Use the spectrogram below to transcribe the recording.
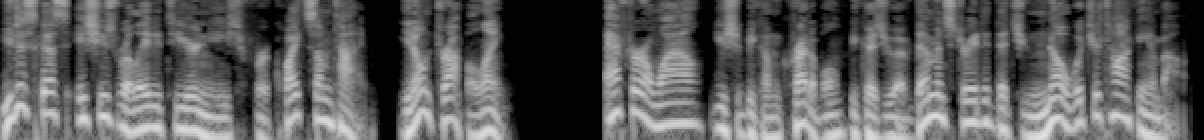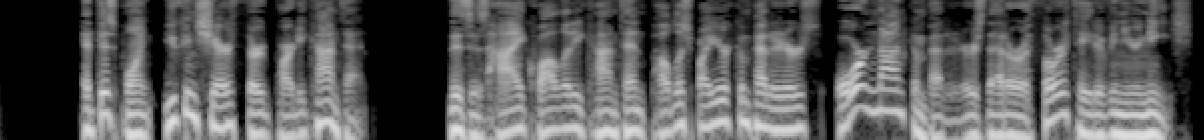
You discuss issues related to your niche for quite some time. You don't drop a link. After a while, you should become credible because you have demonstrated that you know what you're talking about. At this point, you can share third-party content. This is high-quality content published by your competitors or non-competitors that are authoritative in your niche.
